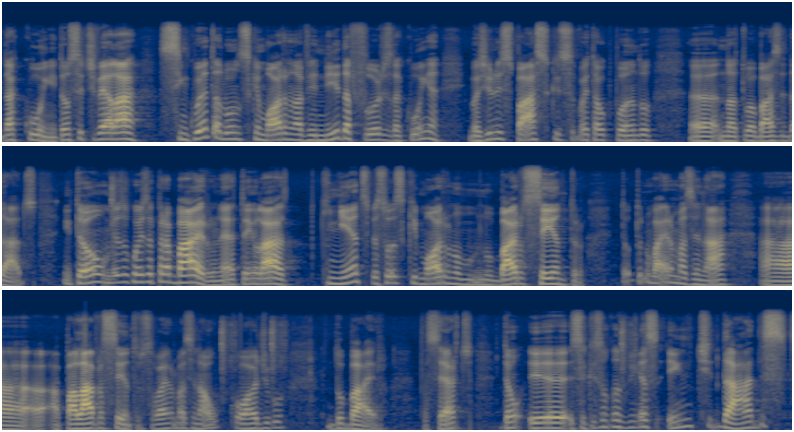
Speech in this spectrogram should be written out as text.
da Cunha. Então, se tiver lá 50 alunos que moram na Avenida Flores da Cunha, imagina o espaço que isso vai estar ocupando uh, na tua base de dados. Então, mesma coisa para bairro, né? Tenho lá 500 pessoas que moram no, no bairro centro. Então tu não vai armazenar a, a palavra centro, só vai armazenar o código do bairro, tá certo? Então, eh, essas aqui são as minhas entidades,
